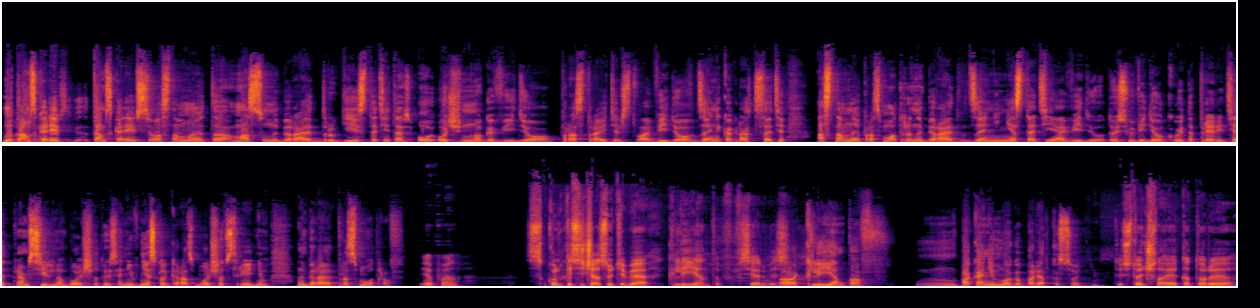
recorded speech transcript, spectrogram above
Ну, там скорее, там, скорее всего, основное это массу набирает другие статьи. Там очень много видео про строительство, видео в Дзене. Как раз, кстати, основные просмотры набирают в Дзене не статьи, а видео. То есть у видео какой-то приоритет прям сильно больше. То есть они в несколько раз больше в среднем набирают просмотров. Я понял. Сколько сейчас у тебя клиентов в сервисе? А, клиентов пока немного, порядка сотни. То есть 100 человек, которые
